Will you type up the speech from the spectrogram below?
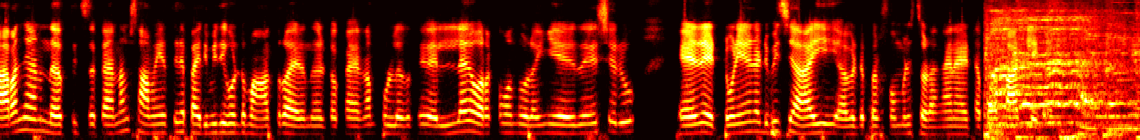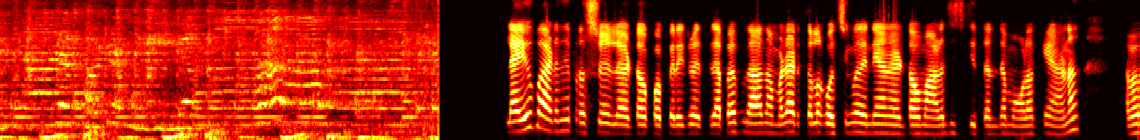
പറഞ്ഞാണ് നിർത്തിച്ചത്. കാരണം സമയത്തിന്റെ പരിമിതി കൊണ്ട് മാത്രമായിരുന്നു കേട്ടോ. കാരണം പിള്ളേർക്ക് എല്ലാവരും ഉറക്കം വന്ന് തുടങ്ങി. ഏകദേശം ഒരു ഏഴ് എട്ട് മണിയാണ് അടുപ്പിച്ചായി അവരുടെ പെർഫോമൻസ് തുടങ്ങാനായിട്ട് അപ്പൊ പാട്ടിലേക്ക് ലൈവ് പാടുന്ന പ്രശ്നമില്ല കേട്ടോ കോപ്പിറൈറ്റ് വരത്തില്ല അപ്പൊ നമ്മുടെ അടുത്തുള്ള കൊച്ചുങ്ങൾ തന്നെയാണ് കേട്ടോ മാള ചിത്രന്റെ മോളൊക്കെയാണ്. അപ്പൊ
